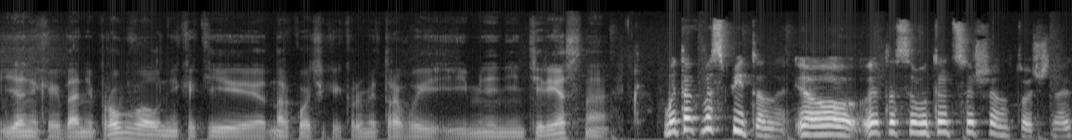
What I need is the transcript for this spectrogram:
Я никогда не пробовал никакие наркотики, кроме травы, и мне не интересно. Мы так воспитаны. Э, это, вот это совершенно точно.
